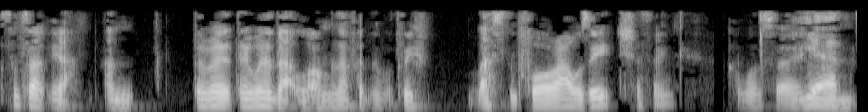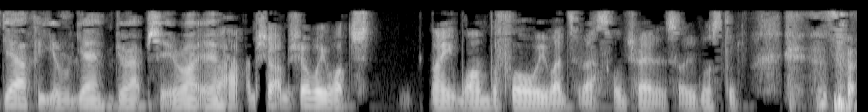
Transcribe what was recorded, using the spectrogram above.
sometimes, yeah, and they weren't they weren't that long. I think they were less than four hours each. I think I want to say. Yeah, yeah, I think you're, yeah, you're absolutely right. Yeah. I'm sure. I'm sure we watched night one before we went to wrestling training, so we must have.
